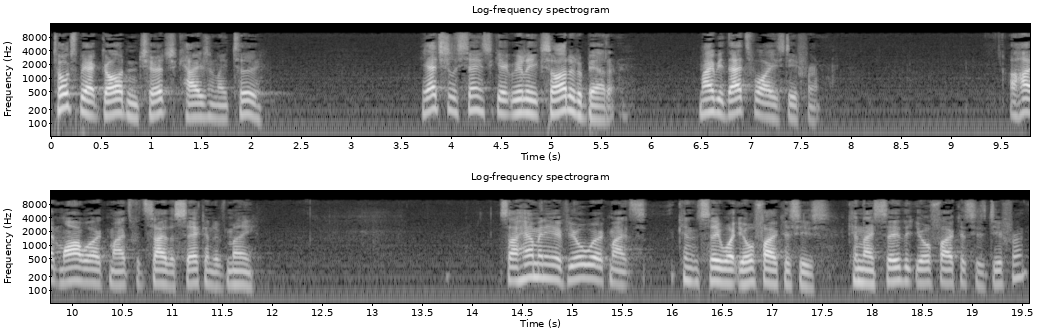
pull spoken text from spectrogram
Talks about God and church occasionally too. He actually seems to get really excited about it. Maybe that's why he's different. I hope my workmates would say the second of me. So, how many of your workmates can see what your focus is? Can they see that your focus is different?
